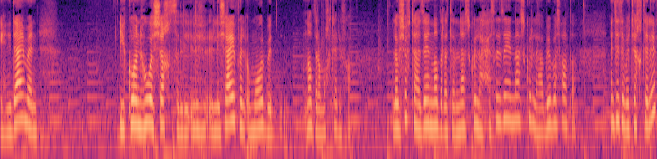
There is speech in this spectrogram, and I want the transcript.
يعني دائما يكون هو الشخص اللي اللي شايف الأمور بنظرة مختلفة. لو شفتها زي نظرة الناس كلها حصير زي الناس كلها ببساطة. أنت تبى تختلف؟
